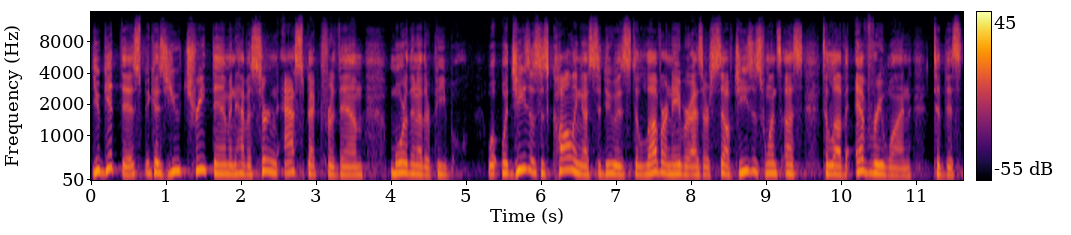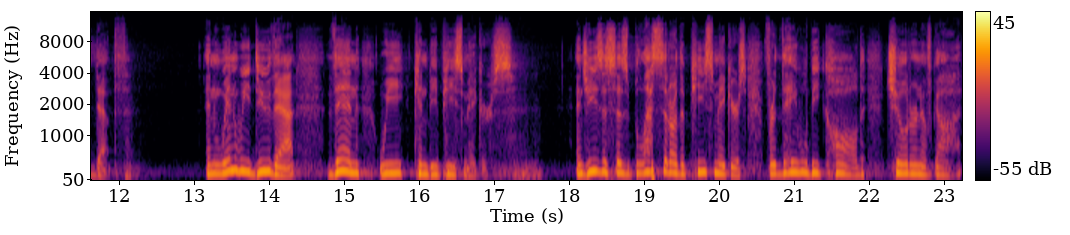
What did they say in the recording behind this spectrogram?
you get this because you treat them and have a certain aspect for them more than other people. What, Jesus is calling us to do is to love our neighbor as ourselves. Jesus wants us to love everyone to this depth. And when we do that, then we can be peacemakers. And Jesus says, Blessed are the peacemakers, for they will be called children of God.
